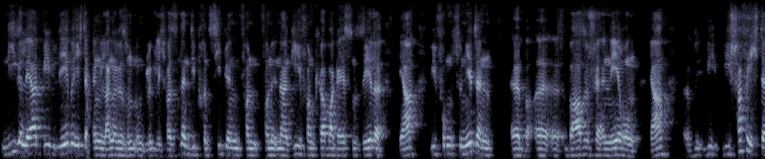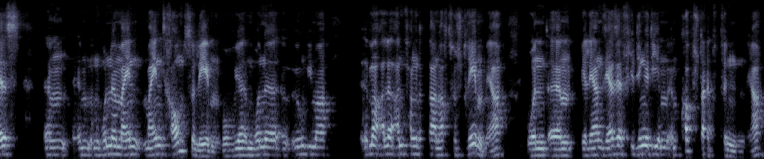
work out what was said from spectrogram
nie gelehrt, wie lebe ich denn lange gesund und glücklich? Was sind denn die Prinzipien von, von Energie, von Körper, Geist und Seele? Ja, wie funktioniert denn äh, äh, basische Ernährung? Ja, wie, wie, wie schaffe ich das, ähm, im, Grunde mein, meinen Traum zu leben, wo wir im Grunde irgendwie mal immer alle anfangen danach zu streben, ja. Und ähm, wir lernen sehr, sehr viele Dinge, die im, im Kopf stattfinden, ja.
